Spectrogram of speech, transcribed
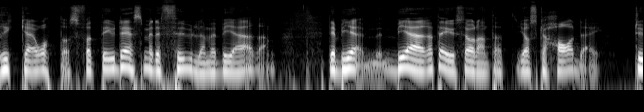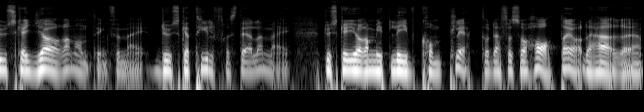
rycka åt oss, för det är ju det som är det fula med begären. Det begäret är ju sådant att jag ska ha dig. Du ska göra någonting för mig. Du ska tillfredsställa mig. Du ska göra mitt liv komplett och därför så hatar jag det här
